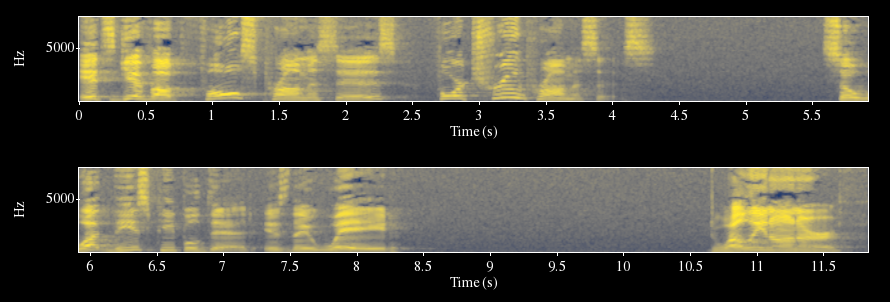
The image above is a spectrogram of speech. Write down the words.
it's give up false promises for true promises. So, what these people did is they weighed dwelling on earth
